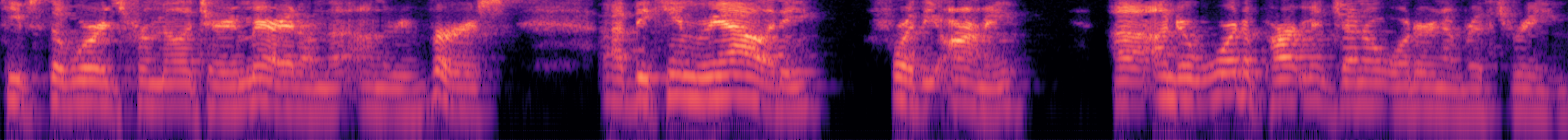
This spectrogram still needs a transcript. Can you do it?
keeps the words for military merit on the on the reverse, uh, became reality for the Army uh, under War Department General Order Number Three.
